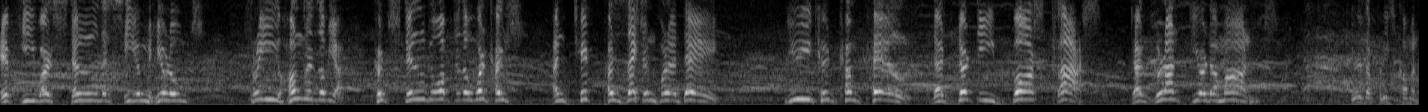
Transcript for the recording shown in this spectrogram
If ye were still the same heroes, three hundreds of you could still go up to the workhouse and take possession for a day. Ye could compel the dirty boss class to grant your demands. Here's the police coming.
